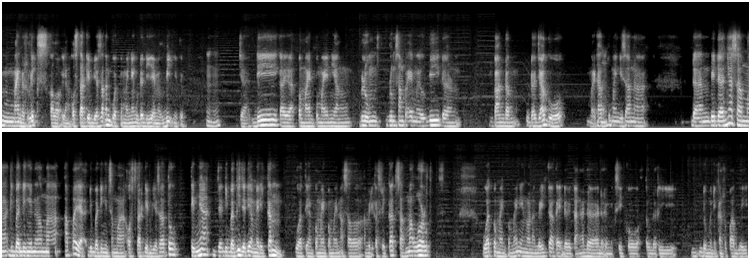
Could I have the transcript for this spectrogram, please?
minor leagues. Kalau yang All Star Game biasa kan buat pemain yang udah di MLB gitu. Jadi kayak pemain-pemain yang belum belum sampai MLB dan bandang udah jago, mereka Hmm. tuh main di sana. Dan bedanya sama dibandingin sama apa ya? Dibandingin sama All Star Game biasa tuh timnya jadi dibagi jadi American buat yang pemain-pemain asal Amerika Serikat sama World buat pemain-pemain yang non Amerika kayak dari Kanada, dari Meksiko atau dari Dominican Republic,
